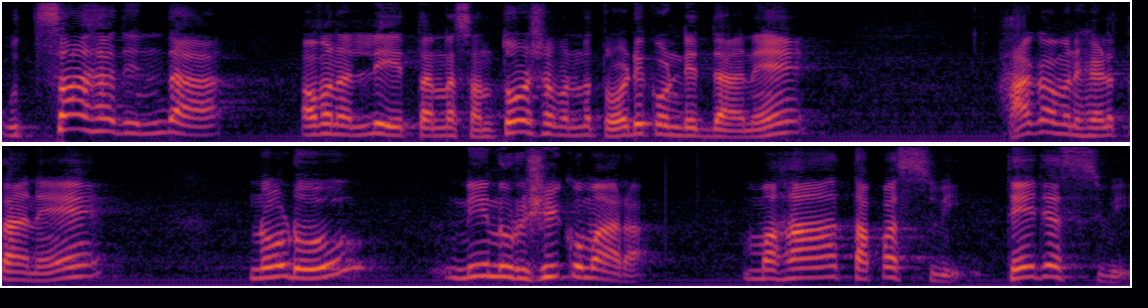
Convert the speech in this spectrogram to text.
ಉತ್ಸಾಹದಿಂದ ಅವನಲ್ಲಿ ತನ್ನ ಸಂತೋಷವನ್ನು ತೋಡಿಕೊಂಡಿದ್ದಾನೆ. ಹಾಗ ಅವನು ಹೇಳ್ತಾನೆ, ನೋಡು, ನೀನು ಋಷಿಕುಮಾರ, ಮಹಾ ತಪಸ್ವಿ, ತೇಜಸ್ವಿ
